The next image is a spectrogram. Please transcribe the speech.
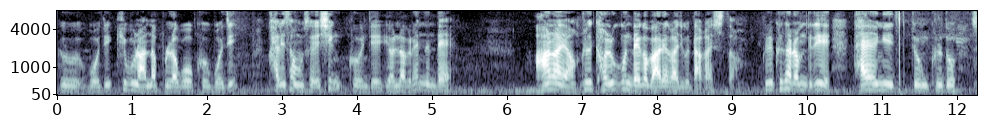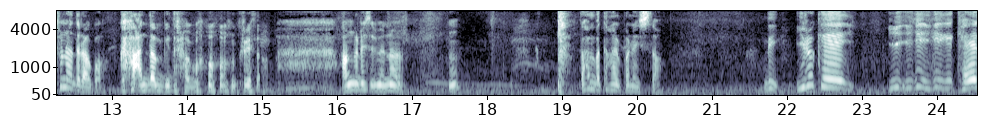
그 뭐지 기분 안 나쁘려고 그 뭐지 관리사무소에 신 그 이제 연락을 했는데 안 와요. 그래서 결국은 내가 말해가지고 나갔어. 그래 그 사람들이 다행히 좀 그래도 순하더라고. 안 덤비더라고. 그래서 안 그랬으면은 응? 또 한바탕 할 뻔했어. 근데 이렇게 이, 이게 이게 이게 개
